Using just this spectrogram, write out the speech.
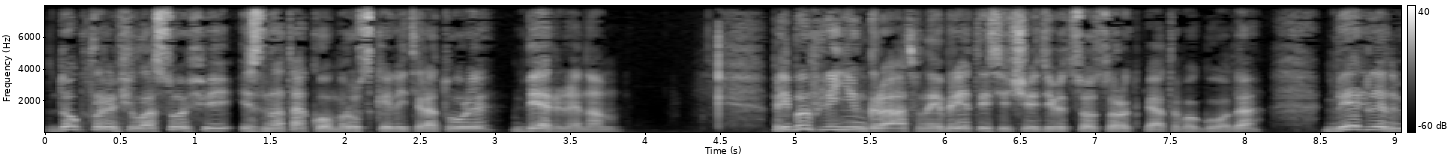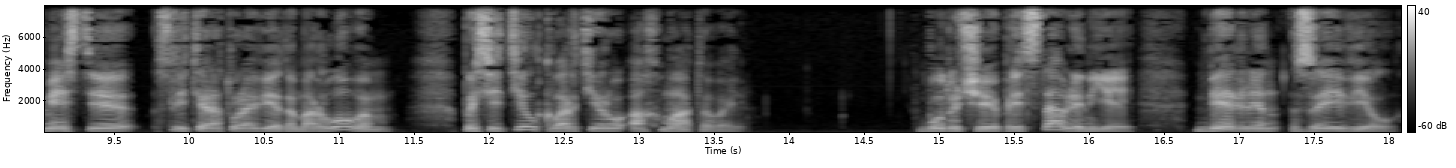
доктором философии и знатоком русской литературы Берлином. Прибыв в Ленинград в ноябре 1945 года, Берлин вместе с литературоведом Орловым посетил квартиру Ахматовой. Будучи представлен ей, Берлин заявил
